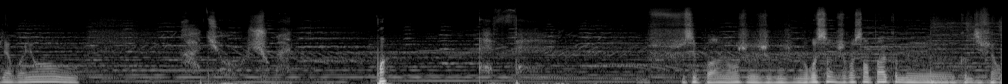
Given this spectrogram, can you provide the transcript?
bienvoyant ou Radio Schumann. je sais pas, non, je, je, je me ressens, je ressens pas comme, euh, comme différent.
